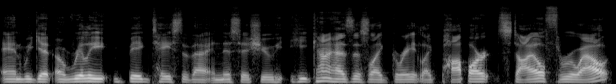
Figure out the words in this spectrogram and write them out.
And we get a really big taste of that in this issue. He, he kind of has this like great like pop art style throughout.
